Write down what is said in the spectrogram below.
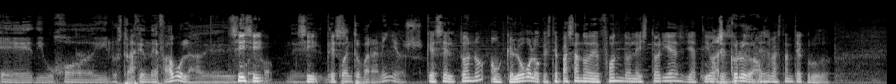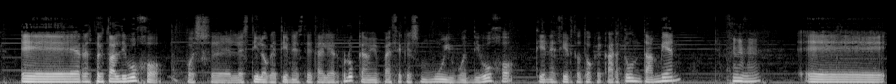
eh, dibujo ilustración de fábula, de, Sí, dibujo, sí, de, sí, de que es- cuento para niños. que es el tono, aunque luego lo que esté pasando de fondo en la historia es ya tío Más que es, crudo. es bastante crudo. Eh, respecto al dibujo, pues eh, el estilo que tiene este Tyler Brook, que a mí me parece que es muy buen dibujo, tiene cierto toque cartoon también. Eh,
